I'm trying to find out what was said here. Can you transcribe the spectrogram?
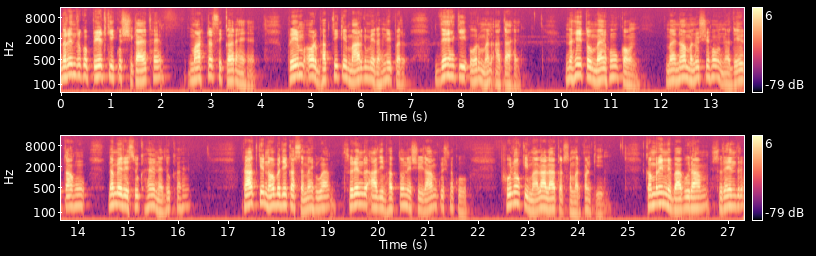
नरेंद्र को पेट की कुछ शिकायत है, मास्टर से कह रहे हैं। प्रेम और भक्ति के मार्ग में रहने पर देह की ओर मन आता है। नहीं तो मैं हूँ कौन? मैं न मनुष्य हूँ, न देवता हूँ, न मेरे सुख है, न दुख है। रात के नौ बजे का समय हुआ। सुरेंद्र आदि भक्तों ने श्री रामकृष्ण को फूलों की माला लाकर समर्पण की। कमरे में बाबूराम, सुरेंद्र,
